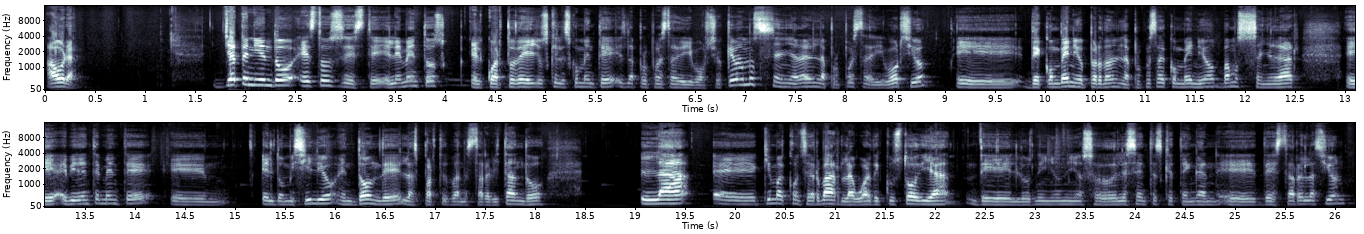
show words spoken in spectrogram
Ahora, ya teniendo estos este, elementos, el cuarto de ellos que les comenté es la propuesta de divorcio. ¿Qué vamos a señalar en la propuesta de divorcio? Eh, de convenio, perdón, en la propuesta de convenio vamos a señalar eh, evidentemente eh, el domicilio en donde las partes van a estar habitando, la eh, ¿quién va a conservar la guardia y custodia de los niños, niños adolescentes que tengan eh, de esta relación?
